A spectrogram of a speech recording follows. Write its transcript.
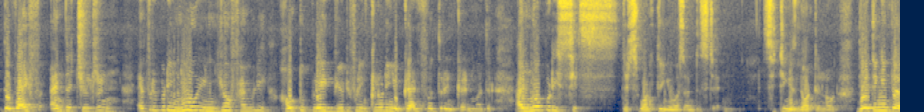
the wife and the children everybody knew in your family how to play it beautifully including your grandfather and grandmother and nobody sits that's one thing you must understand sitting is not allowed they think in the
